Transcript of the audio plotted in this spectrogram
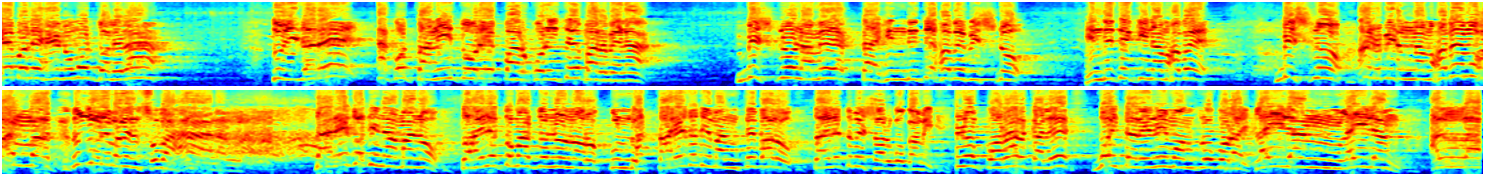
এ বলে হে নমর জলেরা তুই যারে এখন টানি তোরে পার করিতে পারবে না বিষ্ণু নামে একটা হিন্দিতে হবে বিষ্ণু হিন্দিতে কি নাম হবে বিষ্ণু আরবির নাম হবে মুহাম্মদ জোরে বলেন সুবাহান তারে যদি না মানো, তাহলে তোমার জন্য নরক কুণ্ড। আর তারে যদি মানতে পারো, তাহলে তুমি স্বর্গগামী। পড়ার কালে বৈতারিণী মন্ত্র পড়ায়, লাইলাং লাইলাং, আল্লাহ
